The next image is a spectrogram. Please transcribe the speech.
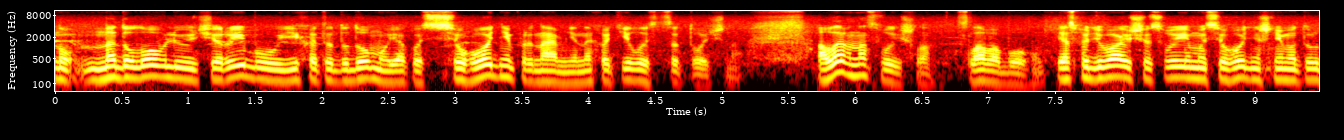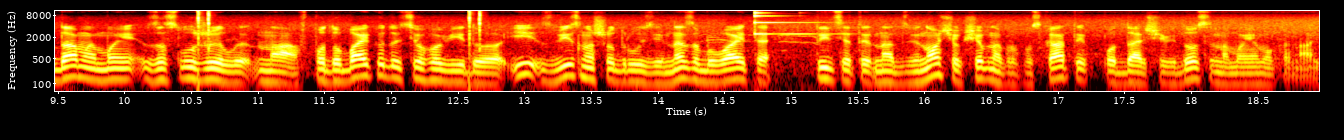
ну, не доловлюючи рибу, їхати додому якось сьогодні, принаймні, не хотілося це точно. Але в нас вийшло, слава Богу. Я сподіваюся, що своїми сьогоднішніми трудами ми заслужили на вподобайку до цього відео. І, звісно, що, друзі, не забувайте тицяти на дзвіночок, щоб не пропускати подальші відоси на моєму каналі.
